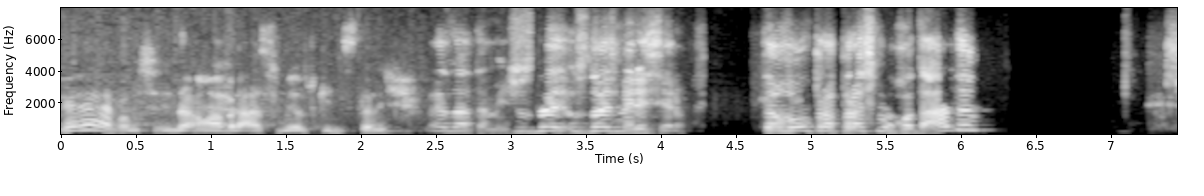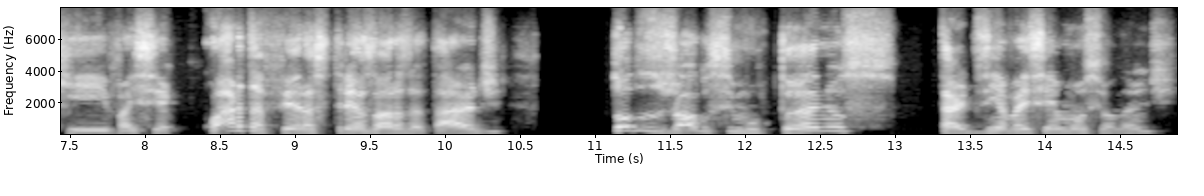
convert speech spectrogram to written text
É, vamos se dar um abraço mesmo que distante. Exatamente, os dois, os dois mereceram. Então vamos para a próxima rodada, que vai ser quarta-feira, às três horas da tarde. Todos os jogos simultâneos. Tardezinha vai ser emocionante.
